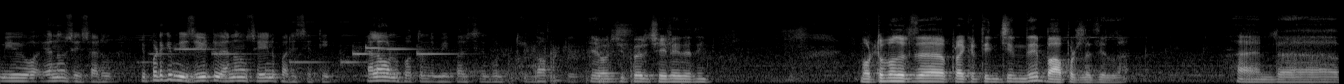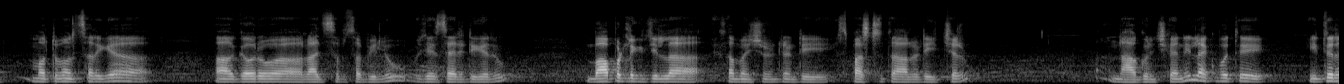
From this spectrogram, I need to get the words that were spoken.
మీరు అనౌన్స్ చేశారు. ఇప్పటికీ మీ సీటు అనౌన్స్ చేయని పరిస్థితి ఎలా ఉండిపోతుంది మీ పరిస్థితి గురించి? ఎవరు చెప్పారు చేయలేదని? మొట్టమొదట ప్రకటించిందే బాపట్ల జిల్లా. అండ్ మొట్టమొదటిసారిగా గౌరవ రాజ్యసభ సభ్యులు విజయసాయిరెడ్డి గారు బాపట్లకి జిల్లా సంబంధించినటువంటి స్పష్టత ఆల్రెడీ ఇచ్చారు. నా గురించి కానీ లేకపోతే ఇతర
